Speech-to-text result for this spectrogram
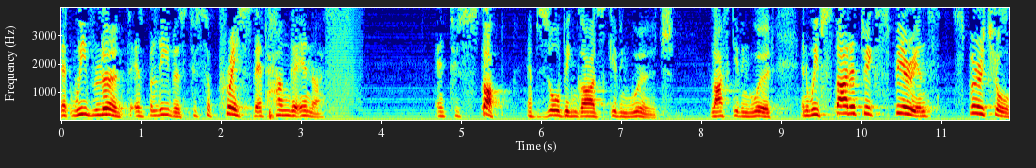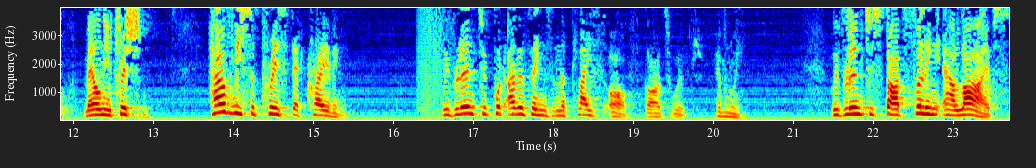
that we've learnt as believers to suppress that hunger in us and to stop absorbing God's giving word, life giving word. And we've started to experience spiritual malnutrition. How have we suppressed that craving? We've learned to put other things in the place of God's word, haven't we? We've learned to start filling our lives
